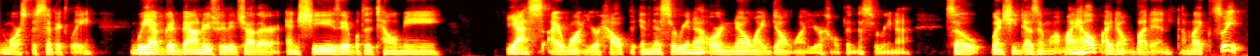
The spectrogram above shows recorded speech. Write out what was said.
more specifically. We have good boundaries with each other, and she's able to tell me, yes, I want your help in this arena, or no, I don't want your help in this arena. So when she doesn't want my help, I don't butt in. I'm like, sweet,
